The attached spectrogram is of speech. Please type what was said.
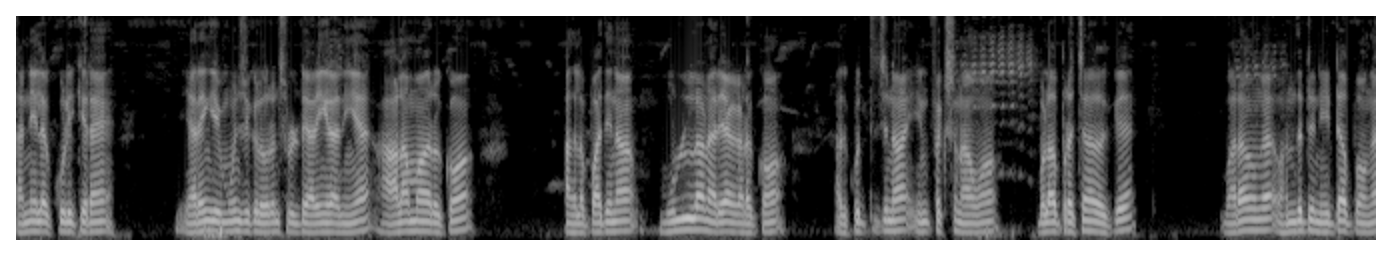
தண்ணியில் குளிக்கிறேன் இறங்கி மூஞ்சிக்கல் வரும்னு சொல்லிட்டு இறங்கிறாதீங்க ஆழமாக இருக்கும். அதில் பார்த்தீங்கன்னா முள்ளாக நிறையா கிடக்கும். அது குத்துச்சுன்னா இன்ஃபெக்ஷன் ஆகும். இவ்வளோ பிரச்சனை இருக்குது வரவங்க வந்துட்டு நீட்டாக போங்க.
